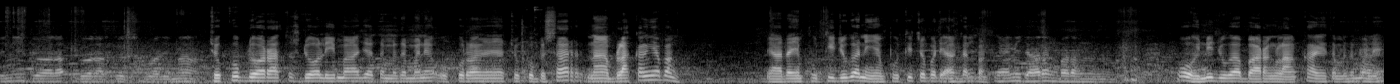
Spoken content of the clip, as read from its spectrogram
Ini 225. Cukup 225 aja teman-temannya ukurannya cukup besar. Nah belakangnya bang, ya ada yang putih juga nih. Yang putih coba diangkat bang. Yang ini jarang barang ini. Oh ini juga barang langka ya teman-teman ya.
